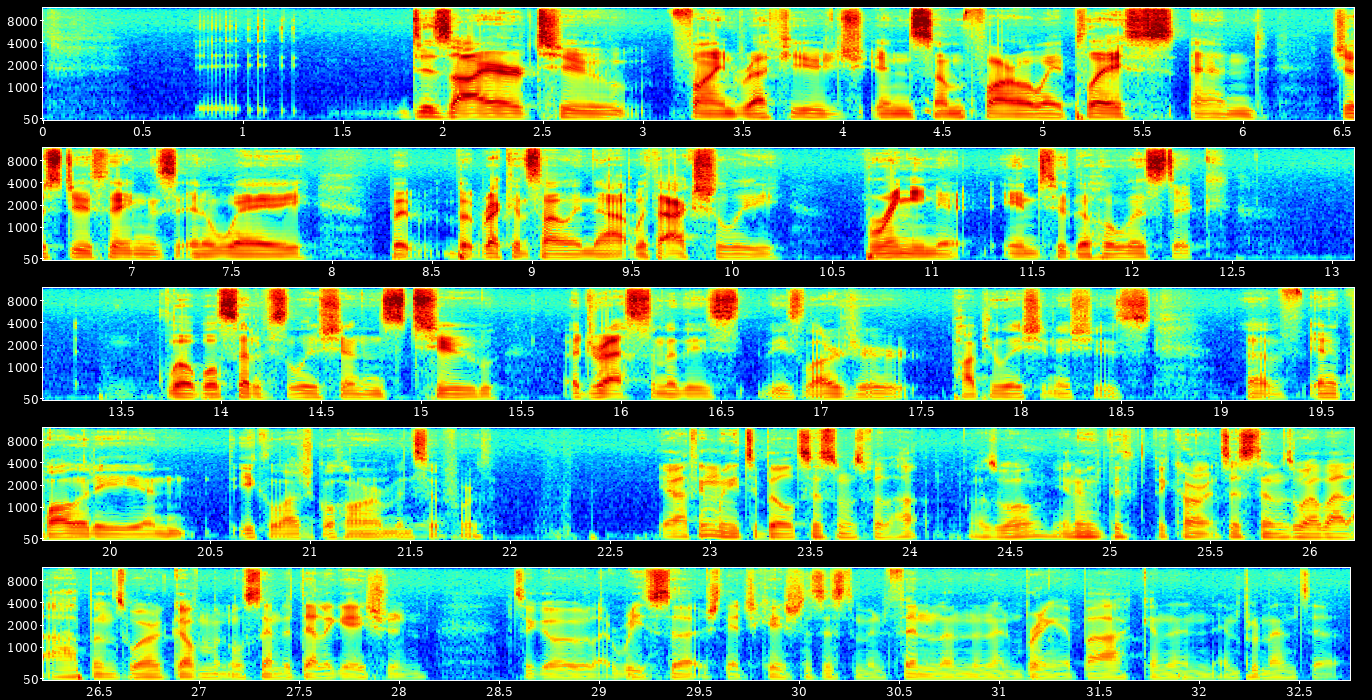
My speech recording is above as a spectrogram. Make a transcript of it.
desire to find refuge in some faraway place and just do things in a way, but, but reconciling that with actually bringing it into the holistic global set of solutions to address some of these, these larger population issues of inequality and ecological harm and so forth. Yeah, I think we need to build systems for that as well. You know, the, the current systems whereby that happens, where a government will send a delegation to go like research the education system in Finland and then bring it back and then implement it.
